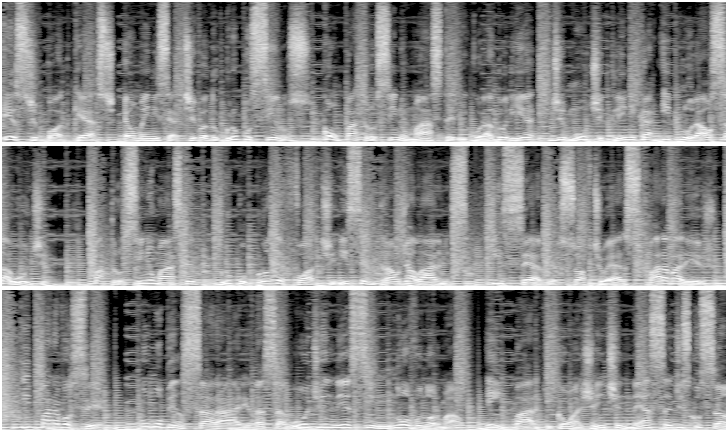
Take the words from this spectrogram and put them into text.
Este podcast é uma iniciativa do Grupo Sinos, com patrocínio Master e curadoria de Multiclínica e Plural Saúde. Patrocínio Master, Grupo Proteforte e Central de Alarmes. E Server Softwares para varejo. E para você, como pensar a área da saúde nesse novo normal? Embarque com a gente nessa discussão.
